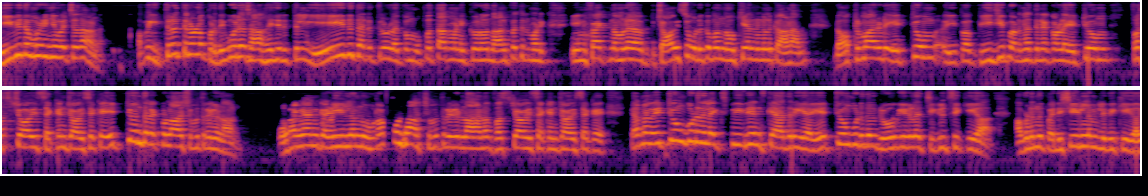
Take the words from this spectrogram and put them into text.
ജീവിതം ഒഴിഞ്ഞു വെച്ചതാണ് അപ്പൊ ഇത്തരത്തിലുള്ള പ്രതികൂല സാഹചര്യത്തിൽ ഏത് തരത്തിലുള്ള ഇപ്പൊ മുപ്പത്തി ആറ് മണിക്കൂറോ നാല്പത്തെട്ട് മണിക്കൂർ ഇൻഫാക്ട് നമ്മൾ ചോയ്സ് കൊടുക്കുമ്പോൾ നോക്കിയാൽ നിങ്ങൾ കാണാം. ഡോക്ടർമാരുടെ ഏറ്റവും ഇപ്പൊ പി ജി പഠനത്തിനൊക്കെയുള്ള ഏറ്റവും ഫസ്റ്റ് ചോയ്സ് സെക്കൻഡ് ചോയ്സ് ഒക്കെ ഏറ്റവും തിരക്കുള്ള ആശുപത്രികളാണ്. ഉറങ്ങാൻ കഴിയില്ലെന്ന് ഉറപ്പുള്ള ആശുപത്രികളിലാണ് ഫസ്റ്റ് ചോയ്സ് സെക്കൻഡ് ചോയ്സ് ഒക്കെ. കാരണം ഏറ്റവും കൂടുതൽ എക്സ്പീരിയൻസ് ഗ്യാദർ ചെയ്യുക ഏറ്റവും കൂടുതൽ രോഗികളെ ചികിത്സിക്കുക അവിടുന്ന് പരിശീലനം ലഭിക്കുക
